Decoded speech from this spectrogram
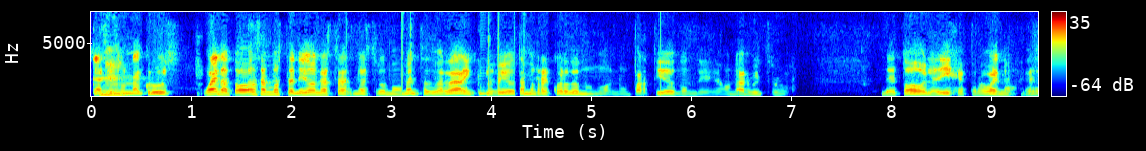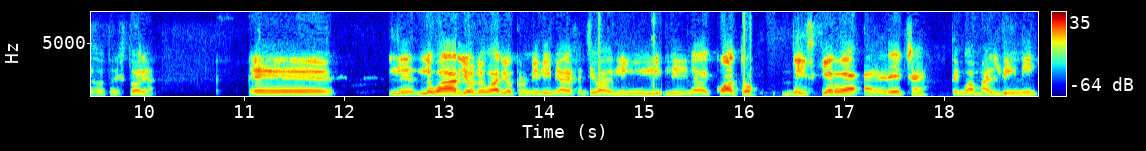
casi es una cruz. Bueno, todos hemos tenido nuestras, nuestros momentos, ¿verdad? Incluso yo también recuerdo en un, en un partido donde a un árbitro de todo le dije, pero bueno, esa es otra historia. Eh, le, le, voy a dar yo, le voy a dar yo con mi línea defensiva, línea, de cuatro, de izquierda a derecha. Tengo a Maldini,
